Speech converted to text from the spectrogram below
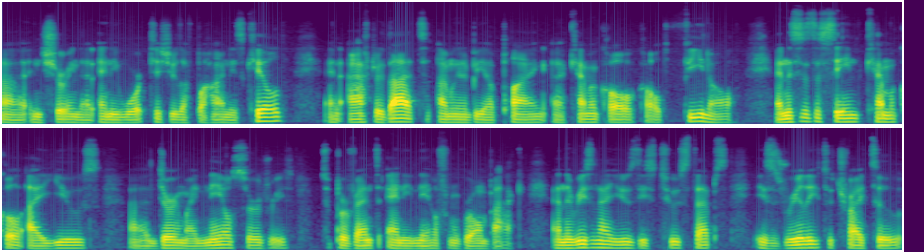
uh, ensuring that any wart tissue left behind is killed. And after that, I'm going to be applying a chemical called phenol. And this is the same chemical I use uh, during my nail surgeries to prevent any nail from growing back. And the reason I use these two steps is really to try to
